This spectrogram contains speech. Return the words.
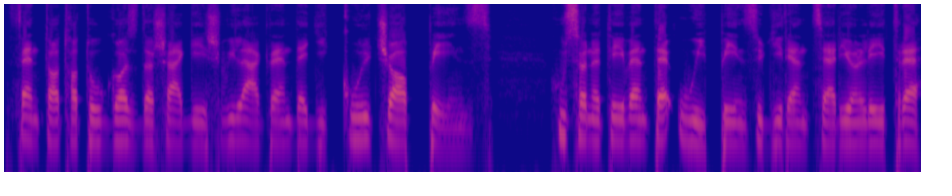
fenntartható gazdaság és világrend egyik kulcsa a pénz. 25 évente új pénzügyi rendszer jön létre,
